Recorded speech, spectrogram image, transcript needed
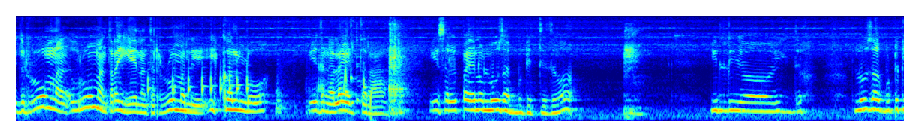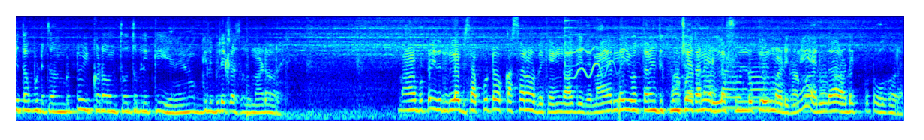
ಇದು ರೂಮ್ನ ರೂಮ್ ಅಂತಾರ ಏನಂತಾರೆ? ರೂಮಲ್ಲಿ ಈ ಕಲ್ಲು, ಇದನ್ನೆಲ್ಲ ಇಡ್ತಾರ. ಈ ಸ್ವಲ್ಪ ಏನೋ ಲೂಸ್ ಆಗಿಬಿಟ್ಟಿತ್ತಿದು ಇಲ್ಲಿ ಇದು ಲೂಸ್ ಆಗಿಬಿಟ್ಟು ಕಿತ್ತಾಕ್ಬಿಟ್ಟಿತ್ತು ಅಂದ್ಬಿಟ್ಟು ಈ ಕಡೆ ಒಂದು ತೂತುಲಿಕ್ಕಿ ಏನೇನೋ ಗಿಲಿಬಿಲಿ ಕೆಲಸ ಮಾಡೋರೆ ಮಾಡಿಬಿಟ್ಟು ಇದನ್ನೆಲ್ಲ ಬಿಸಾಕ್ಬಿಟ್ಟು ಕಸ ನೋಡ್ಬೇಕು ಹೆಂಗಾಗಿದೆ. ಮನೆಯೆಲ್ಲ ಇವಾಗ ತಾನೇ ಇದಕ್ಕೆ ಮುಂಚೆ ತಾನೇ ಎಲ್ಲ ಫುಲ್ಲು ಕ್ಲೀನ್ ಮಾಡಿದ್ದೀನಿ. ಎಲ್ಲ ಅಡಕ್ಬಿಟ್ಟು ಹೋಗೋರೆ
